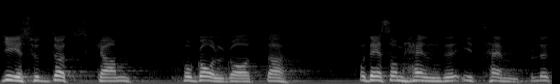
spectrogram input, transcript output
Jesu dödskamp på Golgata och det som händer i templet.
